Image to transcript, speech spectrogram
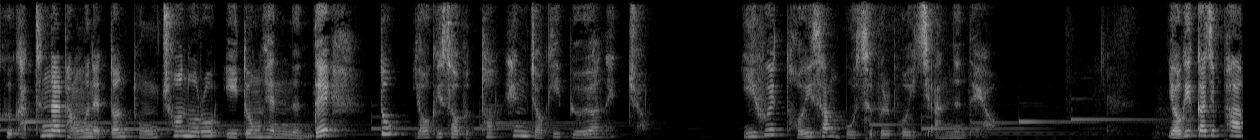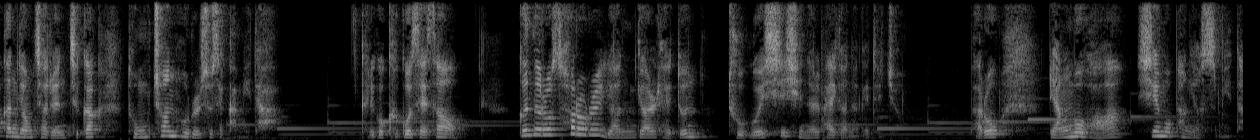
그 같은 날 방문했던 동천호로 이동했는데 또 여기서부터 행적이 묘연했죠. 이후에 더 이상 모습을 보이지 않는데요. 여기까지 파악한 경찰은 즉각 동천호를 수색합니다. 그리고 그곳에서 끈으로 서로를 연결해둔 두 구의 시신을 발견하게 되죠. 바로 량모화와 시에모팡이었습니다.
